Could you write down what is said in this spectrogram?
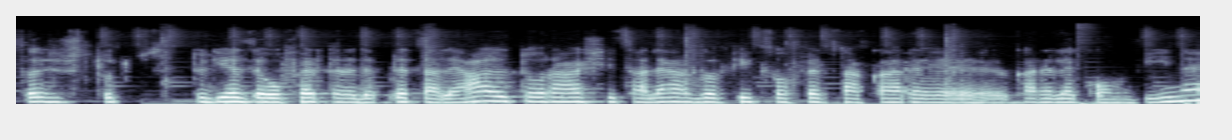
să studieze ofertele de preț ale altora și să aleagă fix oferta care, care le convine.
